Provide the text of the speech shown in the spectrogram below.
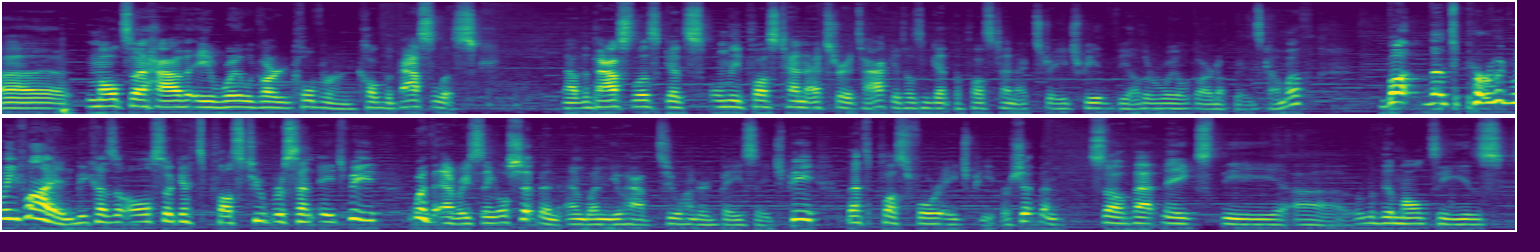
Uh, Malta have a Royal Guard Culverin called the Basilisk. Now, the Basilisk gets only plus 10 extra attack. It doesn't get the plus 10 extra HP that the other Royal Guard upgrades come with. But that's perfectly fine, because it also gets plus 2% HP with every single shipment, and when you have 200 base HP, that's plus 4 HP per shipment. So that makes the uh, the Maltese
